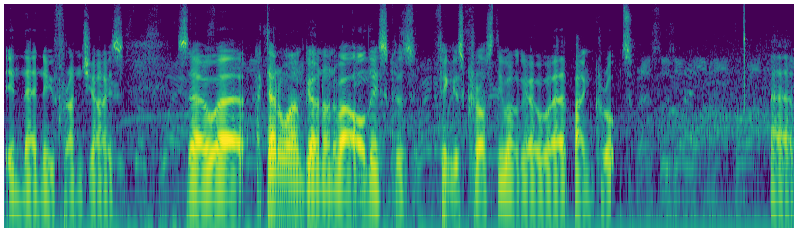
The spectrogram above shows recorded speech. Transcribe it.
in their new franchise. So uh, I don't know why I'm going on about all this because fingers crossed they won't go uh, bankrupt. Um,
